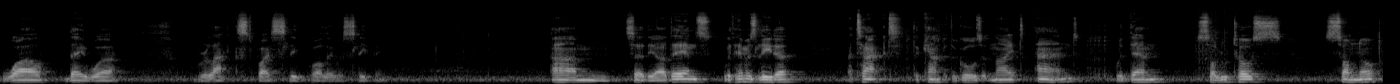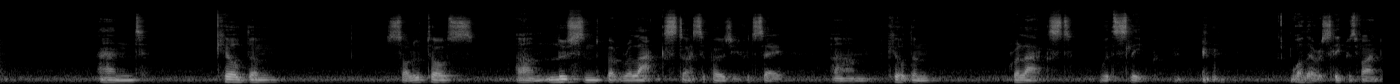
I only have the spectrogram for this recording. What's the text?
while they were relaxed by sleep, while they were sleeping. Um, so the Ardeans, with him as leader, attacked the camp of the Gauls at night, and with them solutos somno, and killed them solutos, um, loosened but relaxed, I suppose you could say, um, killed them relaxed with sleep. While they were asleep is fine.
